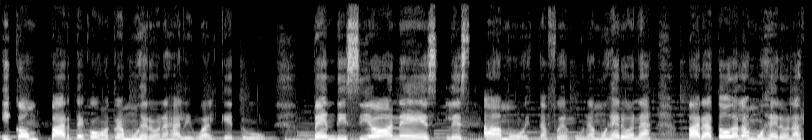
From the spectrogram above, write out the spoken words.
y comparte con otras mujeronas al igual que tú. Bendiciones, les amo. Esta fue una mujerona para todas las mujeronas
